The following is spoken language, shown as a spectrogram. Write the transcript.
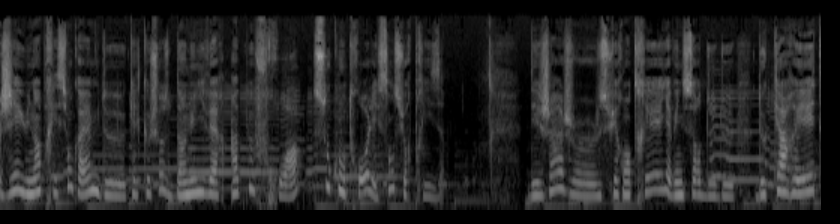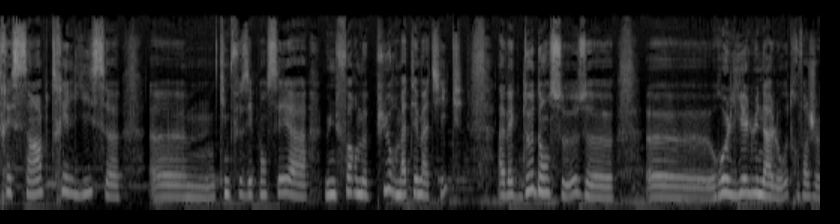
j'ai une impression quand même de quelque chose d'un univers un peu froid, sous contrôle et sans surprise. Déjà, je, suis rentrée, il y avait une sorte de carré très simple, très lisse, euh, qui me faisait penser à une forme pure mathématique, avec deux danseuses euh, euh, reliées l'une à l'autre. Enfin, je,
